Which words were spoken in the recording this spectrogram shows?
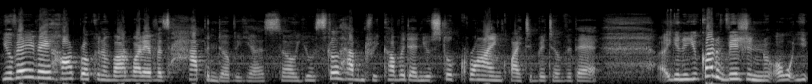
you're very, very heartbroken about whatever's happened over here. So you still haven't recovered and you're still crying quite a bit over there. Uh, you know, you've got a vision or you,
